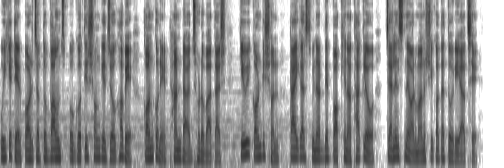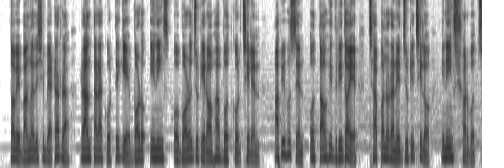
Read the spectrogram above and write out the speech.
উইকেটের পর্যাপ্ত বাউন্স ও গতির সঙ্গে যোগ হবে কনকনে ঠান্ডা ঝোড়ো বাতাস। কিউই কন্ডিশন, টাইগার স্পিনারদের পক্ষে না থাকলেও চ্যালেঞ্জ নেওয়ার মানসিকতা তৈরি আছে। তবে বাংলাদেশি ব্যাটাররা রান তাড়া করতে গিয়ে বড় ইনিংস ও বড় জুটির অভাব বোধ করছিলেন। আফিফ হোসেন ও তাওহিদ হৃদয়ের ছাপ্পান্ন রানের জুটি ছিল ইনিংস সর্বোচ্চ।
